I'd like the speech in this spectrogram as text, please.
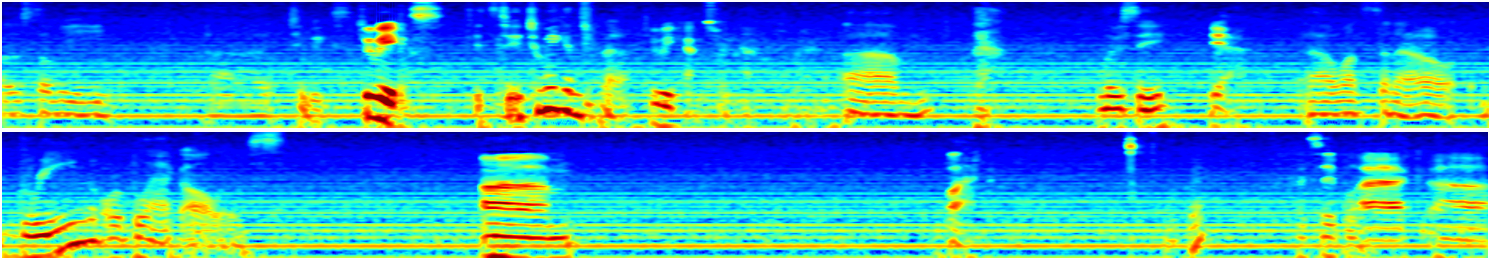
it'll still be uh, two weeks. Two weeks. It's two, two weekends from now. Two weekends from now. Um, Lucy Yeah. uh, wants to know green or black olives. Um. Black. Okay. I'd say black. Um,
